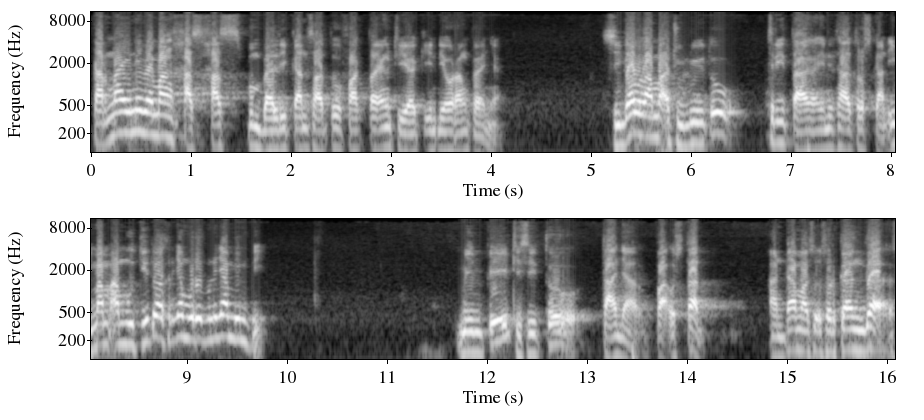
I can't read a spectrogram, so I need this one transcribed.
Karena ini memang khas-khas pembalikan satu fakta yang diyakini orang banyak. Sehingga ulama dulu itu cerita, ini saya teruskan. Imam Amudi itu akhirnya murid-muridnya mimpi. Mimpi di situ tanya, Pak Ustadz, anda masuk surga enggak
